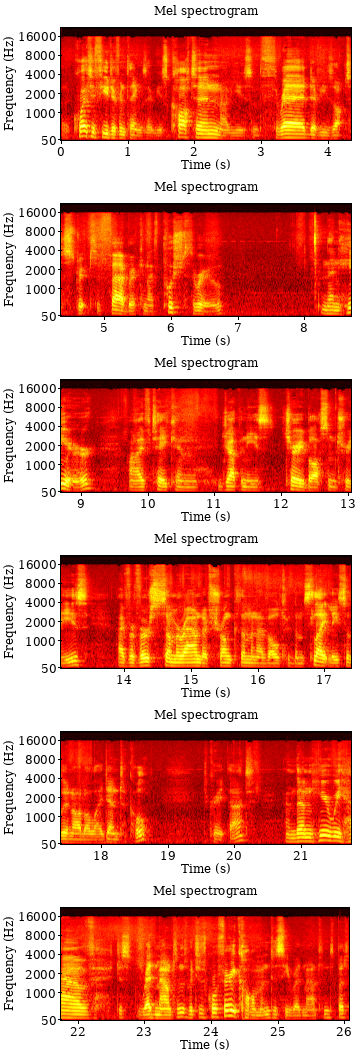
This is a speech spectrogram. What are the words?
uh, quite a few different things. I've used cotton, I've used some thread, I've used lots of strips of fabric, and I've pushed through. And then here, I've taken Japanese cherry blossom trees, I've reversed some around, I've shrunk them, and I've altered them slightly so they're not all identical to create that. And then here we have just red mountains, which is of course very common to see red mountains, but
